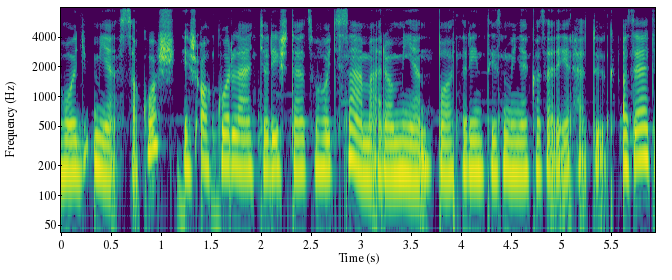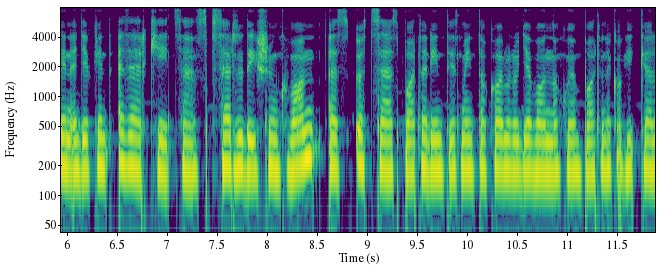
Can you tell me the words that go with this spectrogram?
hogy milyen szakos, és akkor látja listázva, hogy számára milyen partnerintézmények az elérhetők. Az eltén egyébként 1200 szerződésünk van, ez 500 partnerintézményt akar, mert ugye vannak olyan partnerek, akikkel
